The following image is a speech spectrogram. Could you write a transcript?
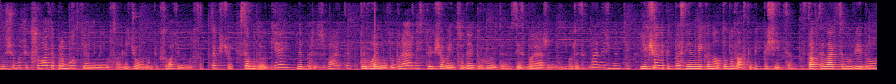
ну щоб фіксувати прибутки, а не мінуса. Для чого нам фіксувати мінуса? Так що все буде окей, не переживайте. Торгуємо з обережністю. Якщо ви інтрадей торгуєте зі збереженням ризик менеджменті. Якщо не підписані на мій канал, то будь ласка, підпишіться, поставте лайк цьому відео.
